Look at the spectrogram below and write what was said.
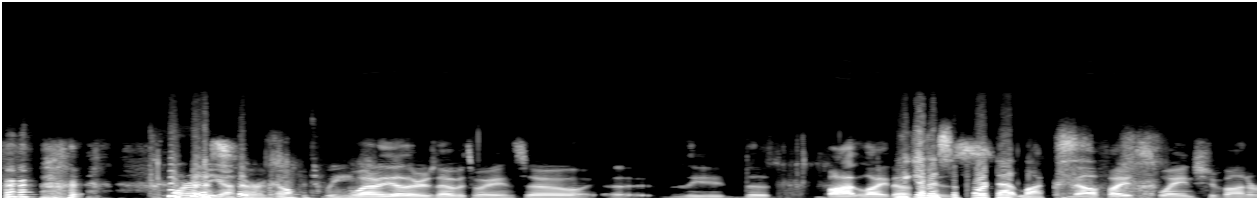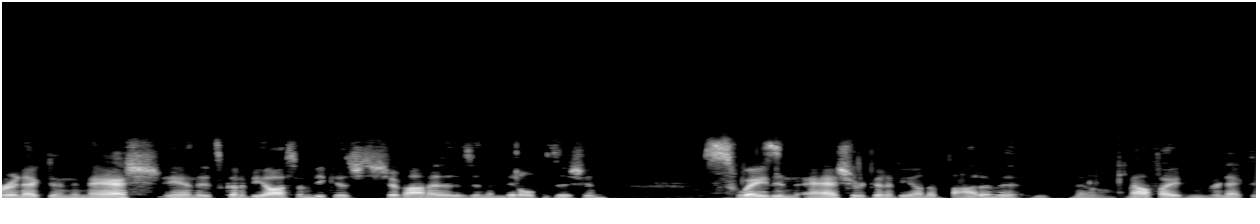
One or the other, no in between. One or the other is no between. So uh, the the bot light up we gotta is support that Lux. Malphite, Swain, Shyvana, Renekton, and Ashe, and it's going to be awesome because Shyvana is in the middle position. Swain and Ashe are going to be on the bottom. and- No, Malphite and Renekton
